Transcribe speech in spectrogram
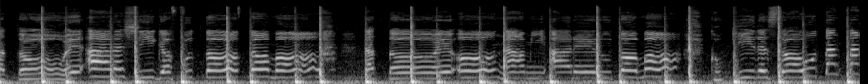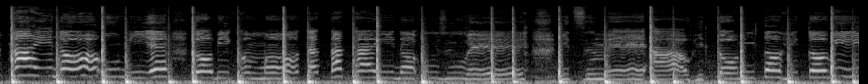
たとえ嵐がふとともたとえ大波荒れるともこきでそう戦いの海へ飛び込もう戦いの渦へ。見つめ合う瞳と瞳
